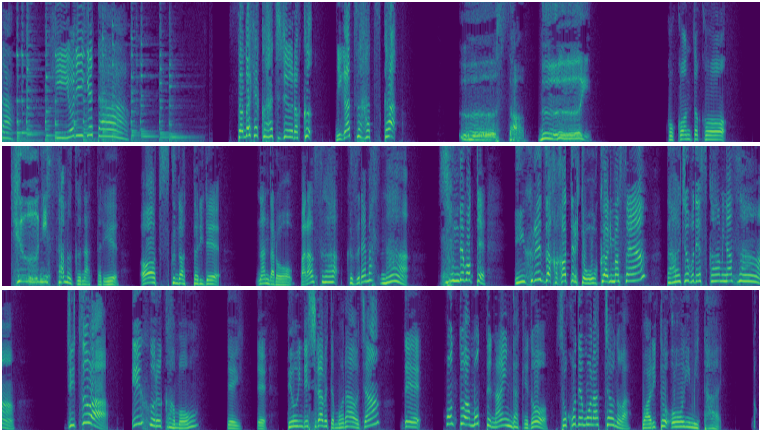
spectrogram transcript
だ。日和ゲタその186、2月20日。うー、寒い。ここんとこ、急に寒くなったり、暑くなったりで、なんだろう、バランスが崩れますな。そんでもって、インフルエンザかかってる人多くありません？大丈夫ですか？皆さん。実は、インフルかも？って言って、病院で調べてもらうじゃん？で、本当は持ってないんだけど、そこでもらっちゃうのは割と多いみたい。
